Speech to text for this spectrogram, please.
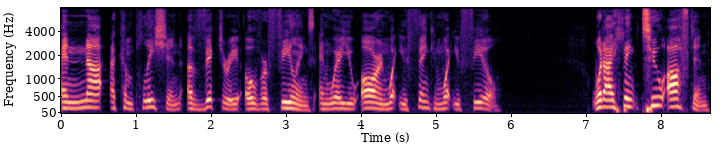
and not a completion of victory over feelings and where you are and what you think and what you feel. What I think too often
